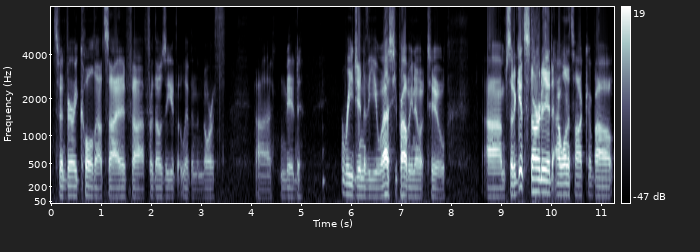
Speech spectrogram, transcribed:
It's been very cold outside if, uh, for those of you that live in the north, uh, mid region of the U.S. You probably know it too. Um, so to get started, I want to talk about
